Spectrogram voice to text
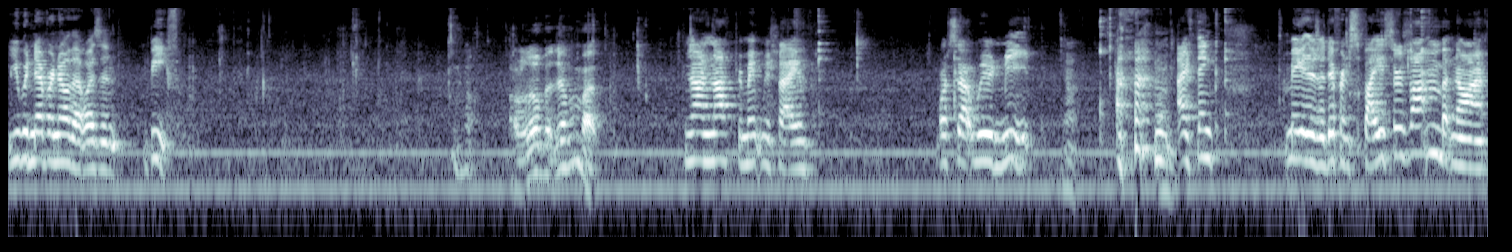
You would never know that wasn't beef. A little bit different, but Not enough to make me say, what's that weird meat? Yeah. I think maybe there's a different spice or something, but not.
